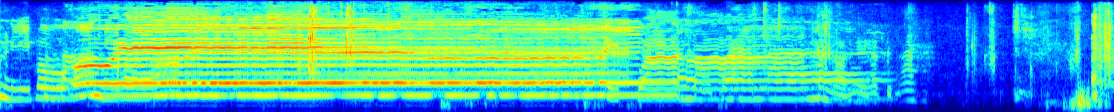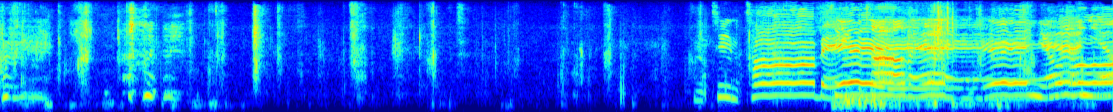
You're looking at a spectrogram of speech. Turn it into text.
ni bo ơi qua là mình nói người xin cho bé nhớ nhớ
